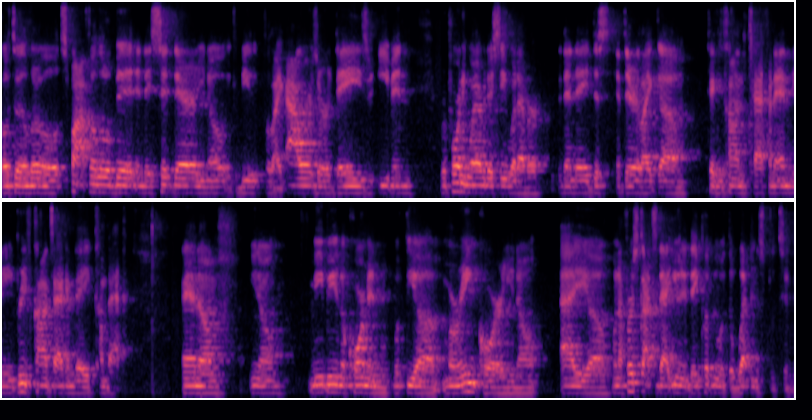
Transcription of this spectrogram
Go to a little spot for a little bit, and they sit there. You know, it could be for like hours or days, or even reporting whatever they see, whatever. And then they just, if they're like um, taking contact from the enemy, brief contact, and they come back. And um, you know, me being a corpsman with the uh, Marine Corps, you know, I uh, when I first got to that unit, they put me with the weapons platoon,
